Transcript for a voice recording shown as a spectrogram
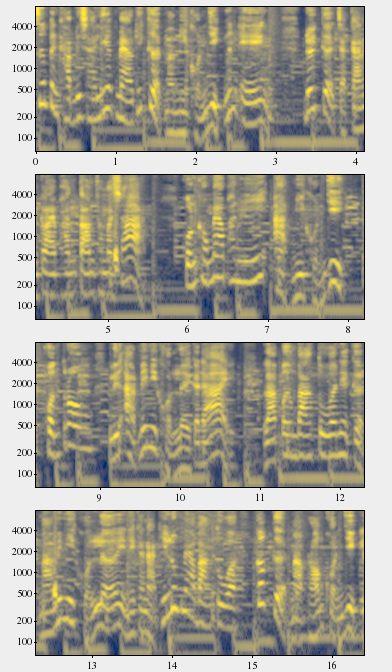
ซึ่งเป็นคำที่ใช้เรียกแมวที่เกิดมามีขนหยิกนั่นเอง โดยเกิดจากการกลายพันธุ์ตามธรรมชาติ ขนของแมวพันธุ์นี้อาจมีขนหยิก ขนตรง หรืออาจไม่มีขนเลยก็ได้ ลาเปิมบางตัวเนี่ยเกิดมาไม่มีขนเลย ในขณะที่ลูกแมวบางตัว ก็เกิดมาพร้อมขนหยิกเ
